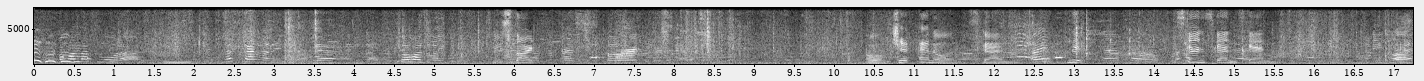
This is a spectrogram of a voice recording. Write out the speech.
Baka mas mura. Hmm. Let's scan mo. Yeah, I'm done. So how do I do it? You just Start. have to press start. Oh, check, ano, scan. Ay, Hindi, scan, scan, scan. This one?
